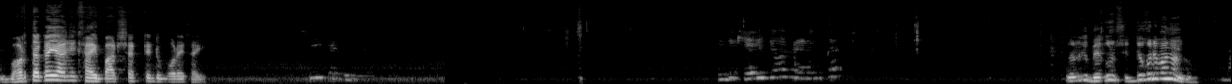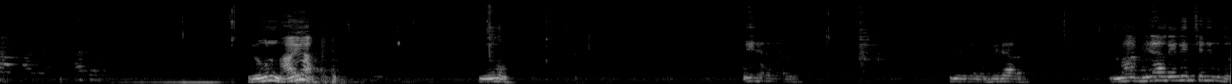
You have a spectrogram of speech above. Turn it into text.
ভর্তাটাই আগে খাই পাট শাকটা একটু পরে খাই। বেগুন সিদ্ধ করে বানানো? বেগুন ভাইয়া বিড়াল মা বিড়াল এনেছে কিন্তু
